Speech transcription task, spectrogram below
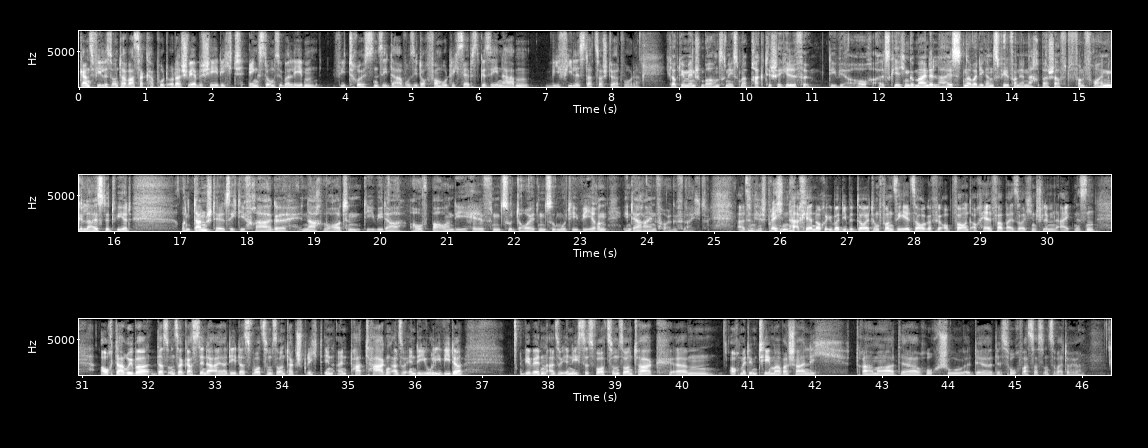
Ganz vieles unter Wasser kaputt oder schwer beschädigt, Ängste ums Überleben. Wie trösten Sie da, wo Sie doch vermutlich selbst gesehen haben, wie vieles da zerstört wurde? Ich glaube, die Menschen brauchen zunächst mal praktische Hilfe die wir auch als Kirchengemeinde leisten, aber die ganz viel von der Nachbarschaft, von Freunden geleistet wird. Und dann stellt sich die Frage nach Worten, die wieder aufbauen, die helfen zu deuten, zu motivieren, in der Reihenfolge vielleicht. Also wir sprechen nachher noch über die Bedeutung von Seelsorge für Opfer und auch Helfer bei solchen schlimmen Ereignissen. Auch darüber, dass unser Gast in der ARD das Wort zum Sonntag spricht, in ein paar Tagen, also Ende Juli wieder. Wir werden also Ihr nächstes Wort zum Sonntag ähm, auch mit dem Thema wahrscheinlich Drama der Hochschule, der, des Hochwassers und so weiter hören.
